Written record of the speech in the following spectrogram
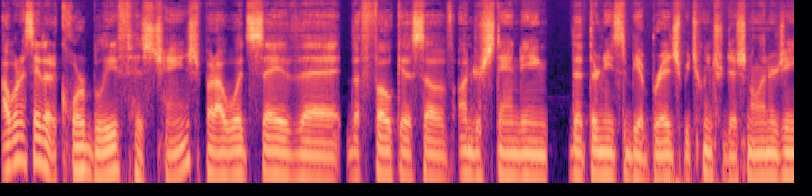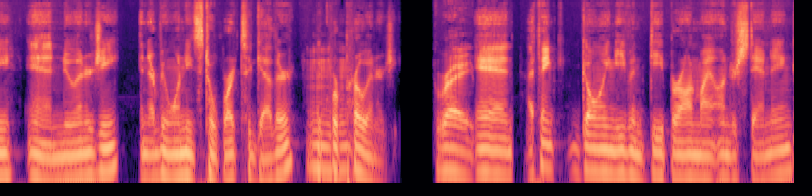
I wouldn't say that a core belief has changed, but I would say that the focus of understanding that there needs to be a bridge between traditional energy and new energy and everyone needs to work together. Like we're mm-hmm. pro energy. Right. And I think going even deeper on my understanding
